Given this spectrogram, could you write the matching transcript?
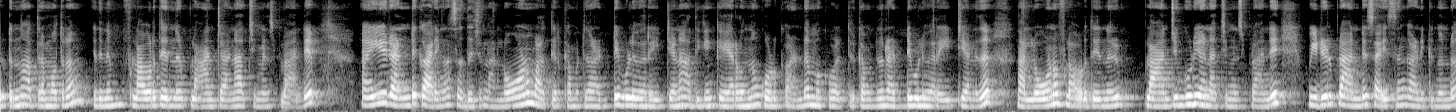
കിട്ടുന്നോ അത്രമാത്രം ഇതിന് ഫ്ലവർ തരുന്ന ഒരു പ്ലാന്റാണ് അച്ചിമെൻസ് പ്ലാന്റ്. ഈ രണ്ട് കാര്യങ്ങൾ ശ്രദ്ധിച്ച് നല്ലോണം വളർത്തിയെടുക്കാൻ പറ്റുന്ന അടിപൊളി വെറൈറ്റിയാണ് അധികം കെയർ ഒന്നും കൊടുക്കാണ്ട് നമുക്ക് വളർത്തിയെടുക്കാൻ പറ്റുന്ന ഒരു അടിപൊളി വെറൈറ്റിയാണിത് നല്ലോണം ഫ്ലവർ തരുന്ന ഒരു പ്ലാന്റും കൂടിയാണ് അച്ചിമൻസ് പ്ലാന്റ് വീഡിയോയിൽ പ്ലാന്റിന്റെ സൈസും കാണിക്കുന്നുണ്ട്.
